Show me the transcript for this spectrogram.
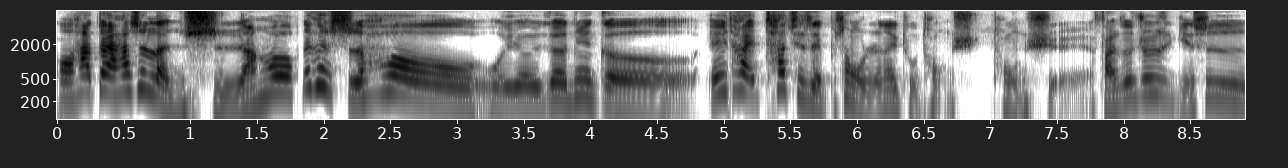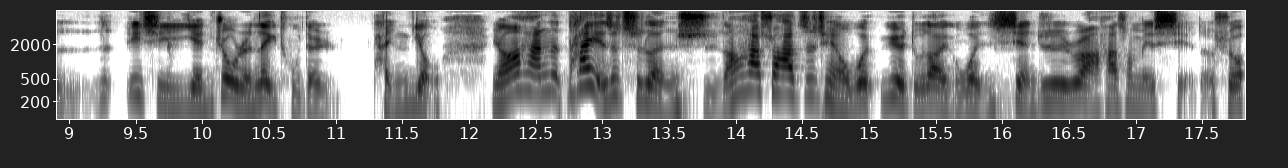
哦，他对，他是冷食。然后那个时候我有一个那个，诶，他他其实也不算我人类图同学同学，反正就是也是一起研究人类图的人。朋友，然后他那他也是吃冷食，然后他说他之前有问阅读到一个文献，就是 Ra 他上面写的说，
